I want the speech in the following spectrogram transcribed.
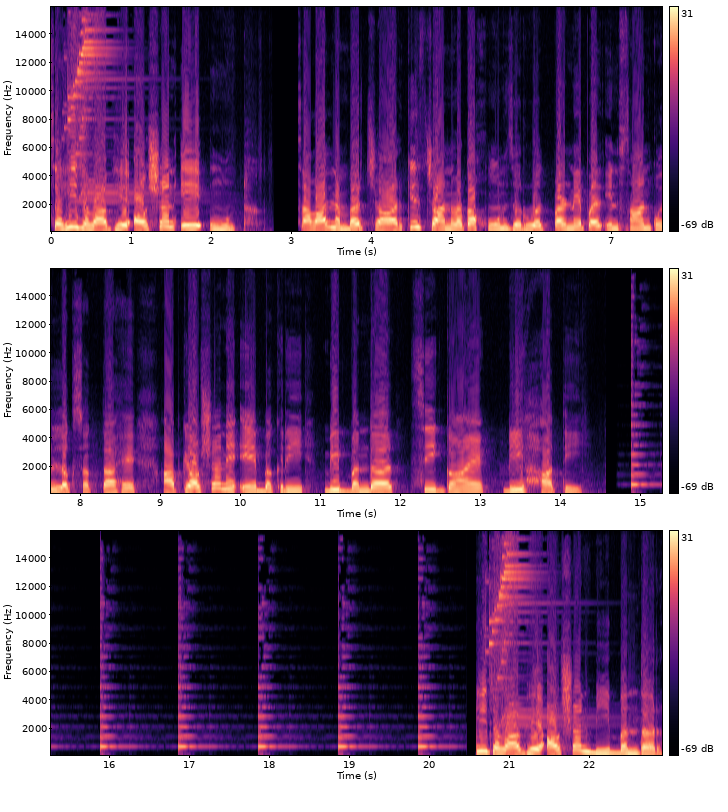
सही जवाब है ऑप्शन ए, ऊँट। सवाल नंबर चार, किस जानवर का खून ज़रूरत पड़ने पर इंसान को लग सकता है? आपके ऑप्शन है ए, बकरी, बी, बंदर, सी, गाय, डी, हाथी। सही जवाब है ऑप्शन बी, बंदर।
